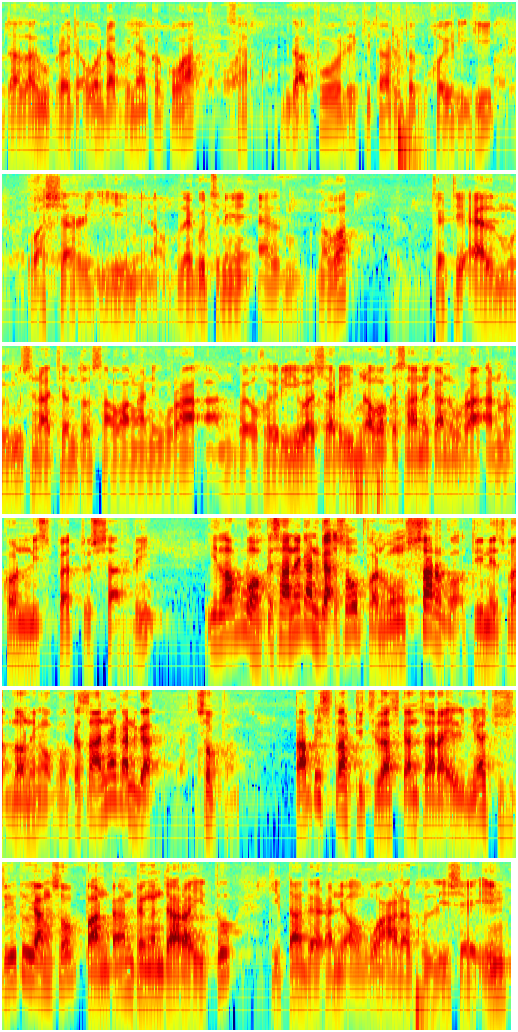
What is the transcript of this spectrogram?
lahu, berarti Allah tidak punya kekuasaan. Enggak boleh kita harus tetap khairihi wa syarrihi minam. Lha iku jenenge ilmu. Napa? Jadi ilmu itu senajan to sawangane uraan. Kaya khairihi wa syarrihi menawa kesane kan uraan. Mergo nisbatus syarri ila Allah. Kesane kan enggak sopan. Wong sar kok dinisbatno ning Allah. Kesannya kan enggak sopan. Tapi setelah dijelaskan secara ilmiah justru itu yang sopan dan dengan cara itu kita darani Allah ala kulli syai'in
